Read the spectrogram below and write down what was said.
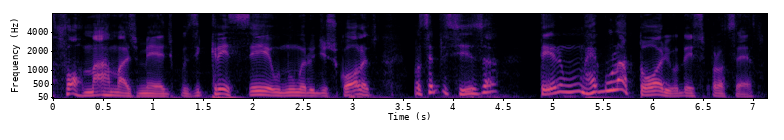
formar mais médicos e crescer o número de escolas, você precisa ter um regulatório desse processo.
